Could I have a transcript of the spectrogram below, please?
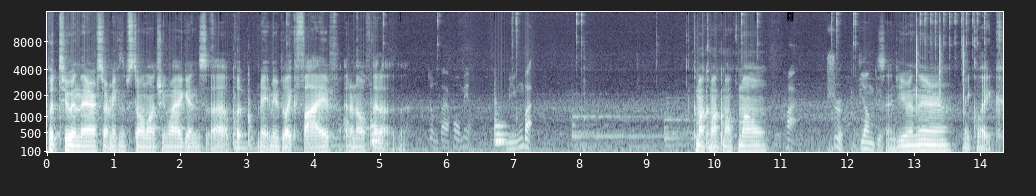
Put two in there. Start making some stone launching wagons. Uh, put maybe like five. I don't know if that. Uh, come on, come on, come on, come on. Send you in there. Make like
